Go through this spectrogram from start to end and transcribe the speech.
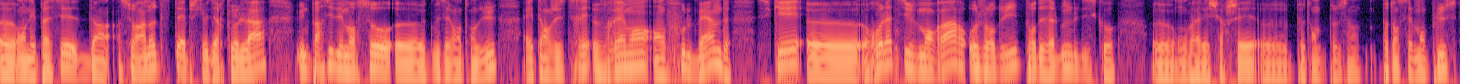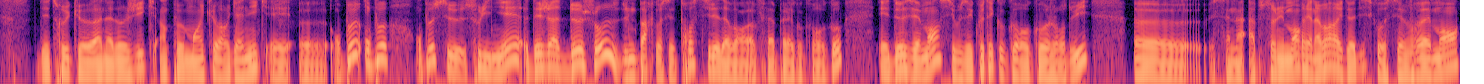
euh, on est passé d'un sur un autre step, ce qui veut dire que là, une partie des morceaux euh, que vous avez entendus a été enregistrée vraiment en full band, ce qui est euh, relativement rare aujourd'hui pour des albums de disco. Euh, on va aller chercher euh, poten- poten- potentiellement plus des trucs analogiques, un peu moins que organiques, et on peut on peut on peut souligner déjà deux choses. D'une part que c'est trop stylé d'avoir fait appel à Cocoroco, et deuxièmement, si vous écoutez Cocoroco aujourd'hui, ça n'a absolument rien à voir avec de la disco. C'est vraiment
